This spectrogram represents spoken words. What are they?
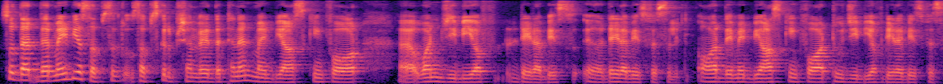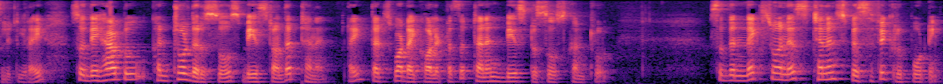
So that there might be a subs- subscription where the tenant might be asking for uh, 1 GB of database uh, database facility or they might be asking for 2 GB of database facility, right? So they have to control the resource based on the tenant, right? That's what I call it as a tenant based resource control. So the next one is tenant specific reporting.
